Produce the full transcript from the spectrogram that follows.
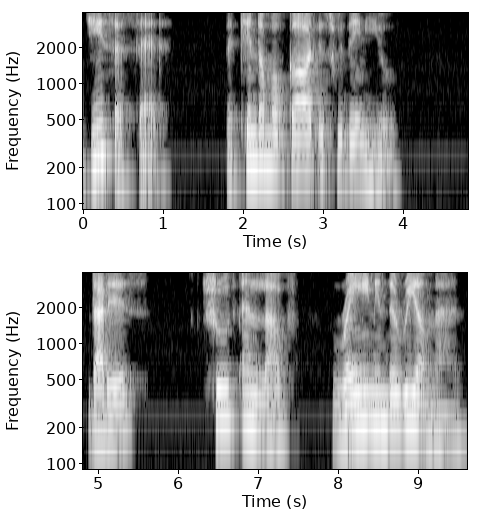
Jesus said, The kingdom of God is within you. That is, truth and love reign in the real man,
